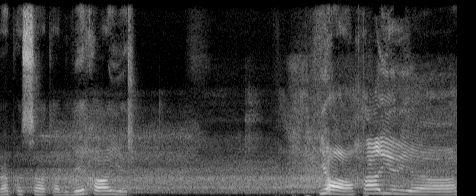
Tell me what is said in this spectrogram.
Ara pası atabilir. Hayır. Ya hayır ya.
